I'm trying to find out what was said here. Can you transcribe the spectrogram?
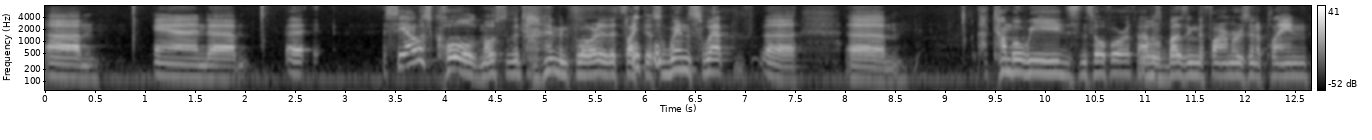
Um, and uh, uh, see, I was cold most of the time in Florida. It's like this windswept. Uh, um, tumbleweeds and so forth. I was buzzing the farmers in a plane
